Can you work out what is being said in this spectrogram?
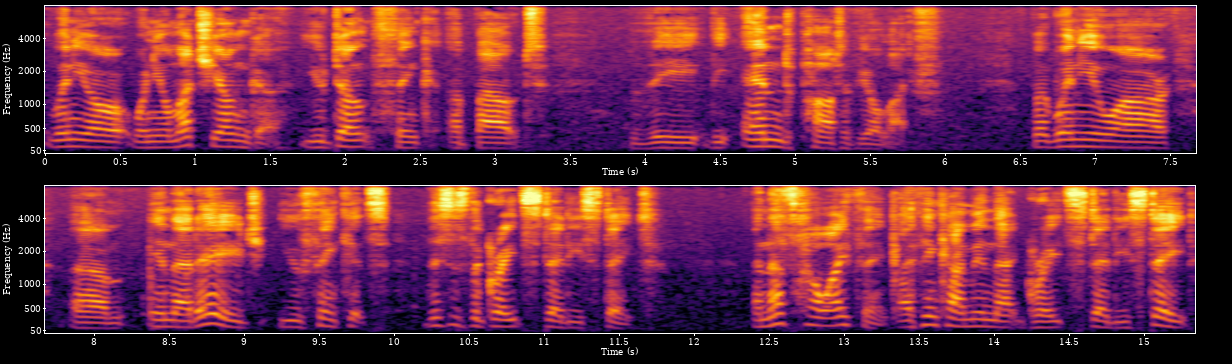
when you're when you're much younger, you don't think about the the end part of your life. But when you are um, in that age, you think it's this is the great steady state. And that's how I think. I think I'm in that great steady state.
